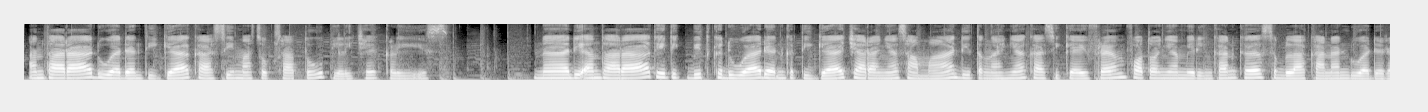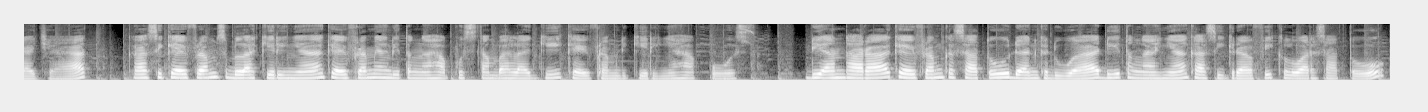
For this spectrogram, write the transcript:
Antara 2 dan 3 kasih masuk satu, pilih checklist. Nah, di antara titik bit kedua dan ketiga caranya sama, di tengahnya kasih keyframe, fotonya miringkan ke sebelah kanan 2 derajat. Kasih keyframe sebelah kirinya, keyframe yang di tengah hapus tambah lagi, keyframe di kirinya hapus. Di antara keyframe ke satu dan kedua, di tengahnya kasih grafik keluar satu.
